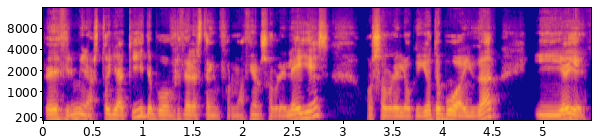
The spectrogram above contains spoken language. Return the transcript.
de decir, mira, estoy aquí, te puedo ofrecer esta información sobre leyes o sobre lo que yo te puedo ayudar y, oye,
